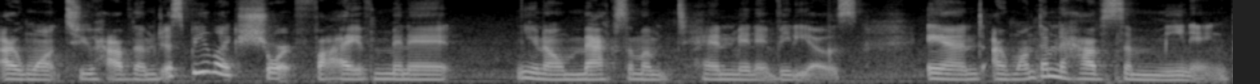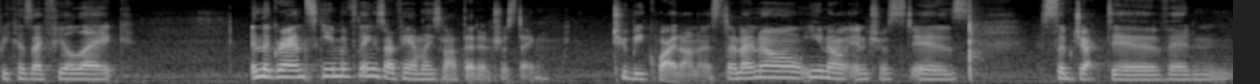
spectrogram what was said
I want to have them just be like short 5 minute, you know, maximum 10 minute videos. And I want them to have some meaning because I feel like in the grand scheme of things our family's not that interesting to be quite honest. And I know, you know, interest is subjective and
